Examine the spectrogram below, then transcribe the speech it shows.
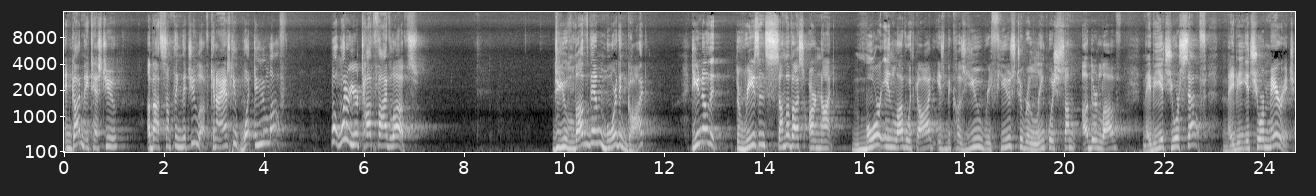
And God may test you about something that you love. Can I ask you, what do you love? Well, what are your top five loves? Do you love them more than God? Do you know that the reason some of us are not more in love with God is because you refuse to relinquish some other love? Maybe it's yourself. Maybe it's your marriage.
